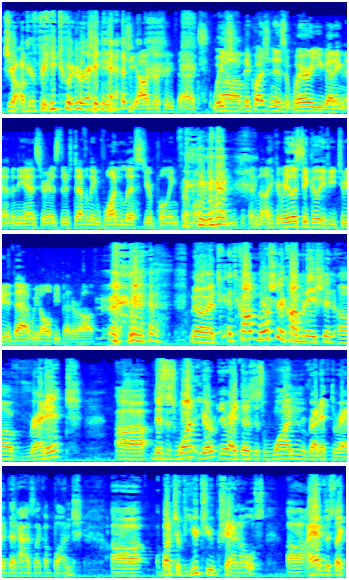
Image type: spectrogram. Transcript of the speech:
geography Twitter, I guess. Geography facts. Which Um, the question is, where are you getting them? And the answer is, there's definitely one list you're pulling from online. and like realistically, if you tweeted that, we'd all be better off. No, it's it's com- mostly a combination of Reddit. Uh, there's this one. You're you're right. There's this one Reddit thread that has like a bunch, uh, a bunch of YouTube channels. Uh, I have this like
